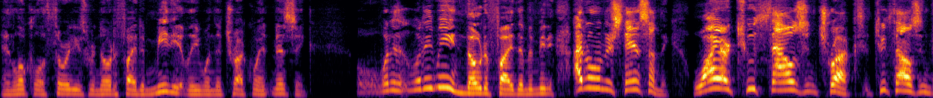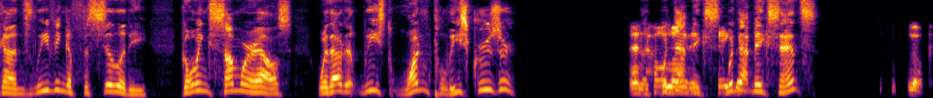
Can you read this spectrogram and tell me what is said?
and local authorities were notified immediately when the truck went missing. What, is, what do you mean notify them immediately? I don't understand something. Why are 2,000 trucks, 2,000 guns leaving a facility going somewhere else without at least one police cruiser? And like, how long that make, would that make sense? Look,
